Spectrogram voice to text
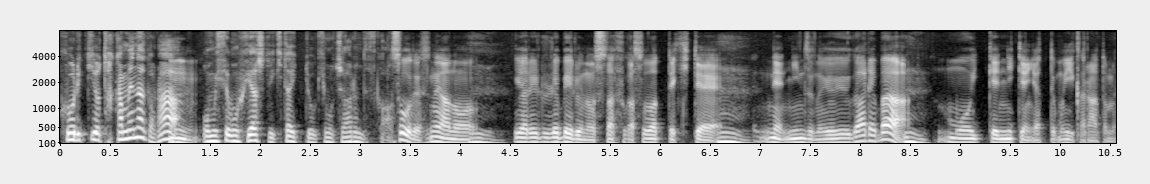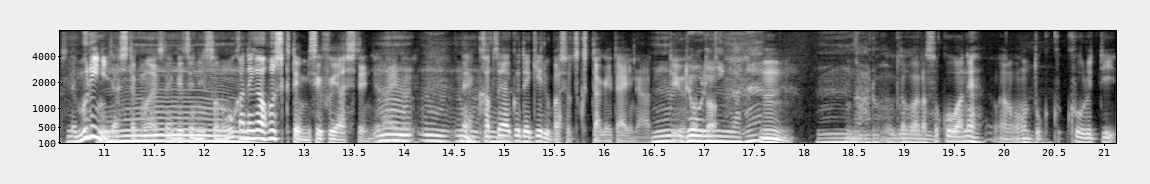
クオリティを高めながら、うん。お店も増やしていきたいっていうお気持ちはあるんですか？そうですね。あの、うん。やれるレベルのスタッフが育ってきて、うん。ね、人数の余裕があれば、うん。もう1軒2軒やってもいいかなと思いますね。無理に出してもないですね。別にそのお金が欲しくて店増やしてんじゃないのね、活躍できる場所作ってあげたいなってうんいう料理のと。人がね、うんうんなるほど。だからそこはねあの本当クオリティ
